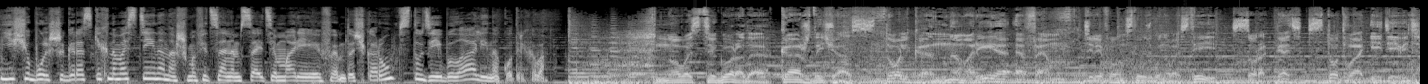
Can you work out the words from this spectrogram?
Еще больше городских новостей на нашем официальном сайте mariafm.ru. В студии была Алина Котрихова. Новости города. Каждый час. Только на Мария-ФМ. Телефон службы новостей 45 102 и 9.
